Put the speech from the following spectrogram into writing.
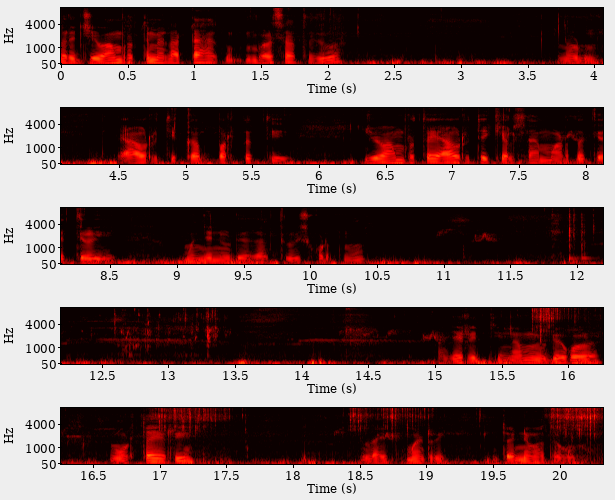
ಬರೀ ಜೀವಾಮೃತ ಮೇಲೆ ಅಟ್ಟ ಹಾಕಿ ಬಳಸತ್ತಿದ್ವು ನೋಡು ಯಾವ ರೀತಿ ಕಬ್ಬು ಬರ್ತೈತಿ, ಜೀವಾಮೃತ ಯಾವ ರೀತಿ ಕೆಲಸ ಮಾಡ್ತೈತಿ ಅಂತೇಳಿ ಮುಂದಿನ ವಿಡಿಯೋದಾಗ ತಿಳಿಸ್ಕೊಡ್ತೀನಿ. ಅದೇ ರೀತಿ ನಮ್ಮ ವಿಡಿಯೋಗಳು ನೋಡ್ತಾ ಇರಿ. ಲೈಕ್ ಮಾಡಿರಿ. ಧನ್ಯವಾದಗಳು.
